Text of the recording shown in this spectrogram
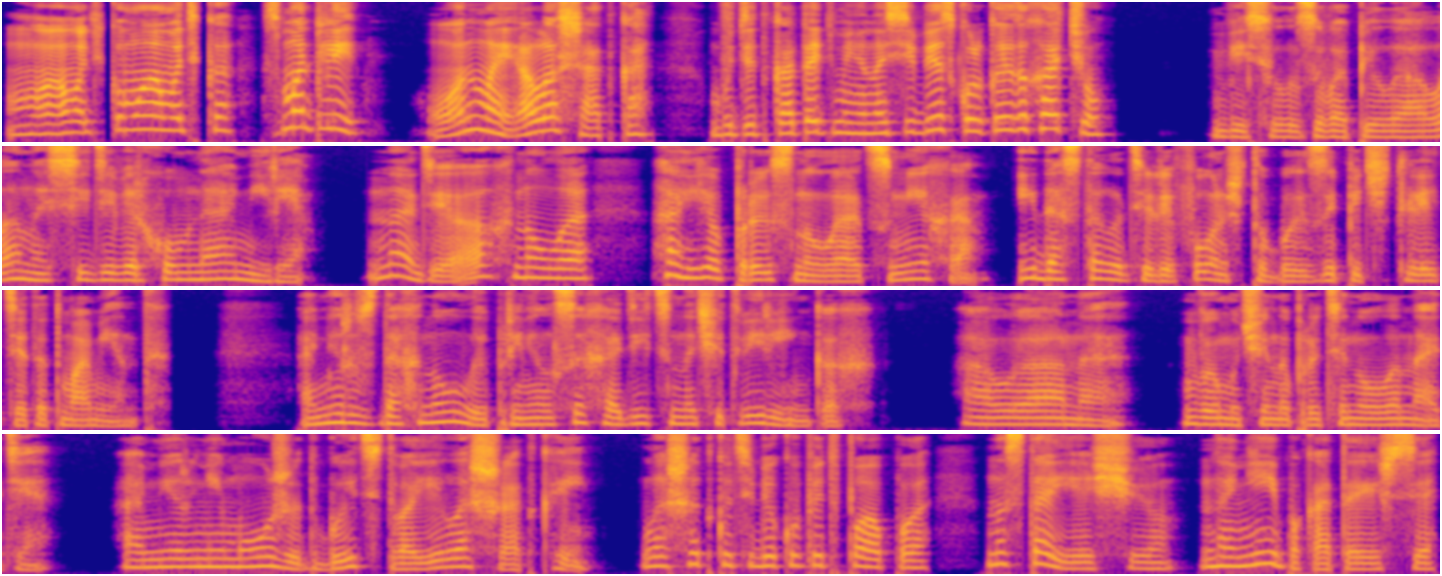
«Мамочка, мамочка, смотри, он моя лошадка. Будет катать меня на себе, сколько я захочу». Весело завопила Алана, сидя верхом на Амире. Надя ахнула, а я прыснула от смеха и достала телефон, чтобы запечатлеть этот момент. Амир вздохнул и принялся ходить на четвереньках. «Алана», — вымученно протянула Надя, — «Амир не может быть твоей лошадкой. Лошадку тебе купит папа, настоящую, на ней покатаешься,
